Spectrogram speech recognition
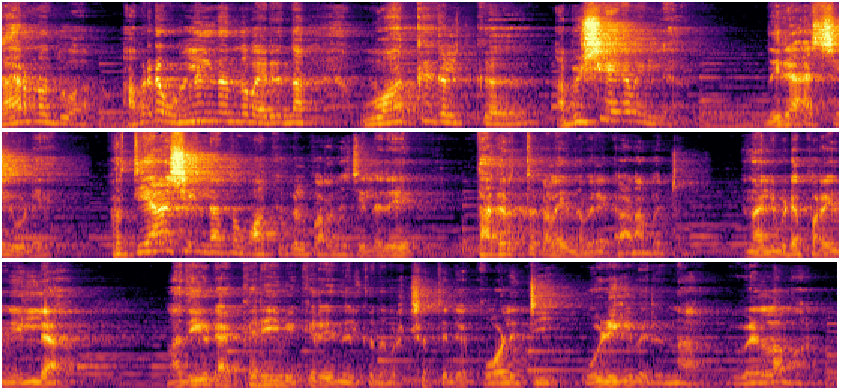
കാരണം എന്തുവാ? അവരുടെ ഉള്ളിൽ നിന്ന് വരുന്ന വാക്കുകൾക്ക് അഭിഷേകമില്ല. നിരാശയുടെ പ്രത്യാശയില്ലാത്ത വാക്കുകൾ പറഞ്ഞ് ചിലരെ തകർത്ത് കളയുന്നവരെ കാണാൻ പറ്റും. എന്നാൽ ഇവിടെ പറയുന്നു ഇല്ല നദിയുടെ അക്കരയും ഇക്കരയും നിൽക്കുന്ന വൃക്ഷത്തിന്റെ ക്വാളിറ്റി ഒഴുകി വരുന്ന വെള്ളമാണ്.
